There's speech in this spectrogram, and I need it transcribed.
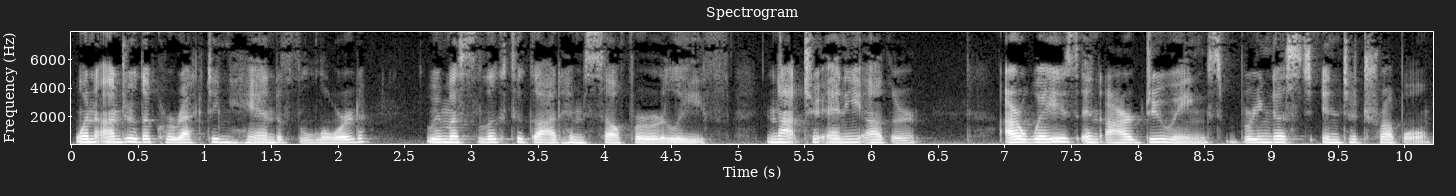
When under the correcting hand of the Lord, we must look to God Himself for relief, not to any other. Our ways and our doings bring us into trouble,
